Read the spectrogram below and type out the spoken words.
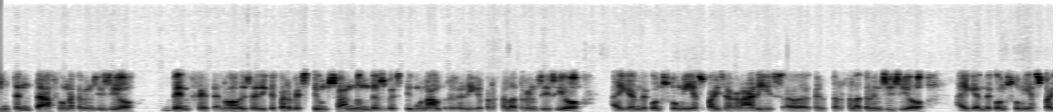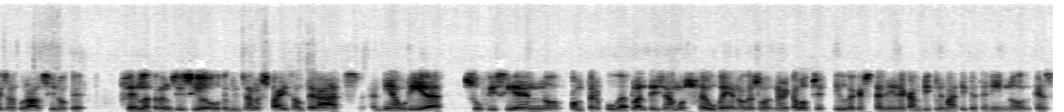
intentar fer una transició ben feta, no? És a dir, que per vestir un sant no en desvestim un altre, és a dir, que per fer la transició haguem de consumir espais agraris, eh, per fer la transició haguem de consumir espais naturals, sinó que fent la transició utilitzant espais alterats n'hi hauria suficient no? com per poder plantejar-nos fer-ho bé, no? que és una mica l'objectiu d'aquesta llei de canvi climàtic que tenim, no? que és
